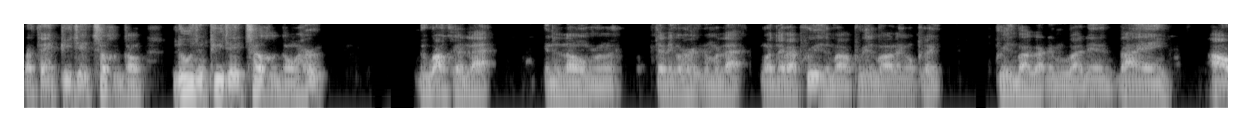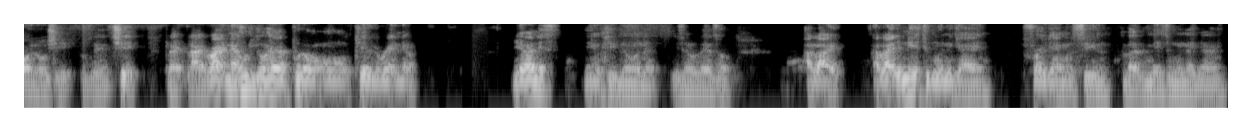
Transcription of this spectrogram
But I think PJ Tucker going losing PJ Tucker gonna hurt Milwaukee a lot in the long run. That they gonna hurt them a lot. One thing about prison ball, prison ball ain't gonna play. Prison ball got them move out there and bang, all of those shit. Chick. Like, like right now, who you gonna have to put on, on Kevin right now? Giannis, you don't keep doing that. You know what I'm saying? So I like I like the Nets to win the game. First game of the season. I like the Nets to win that game.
